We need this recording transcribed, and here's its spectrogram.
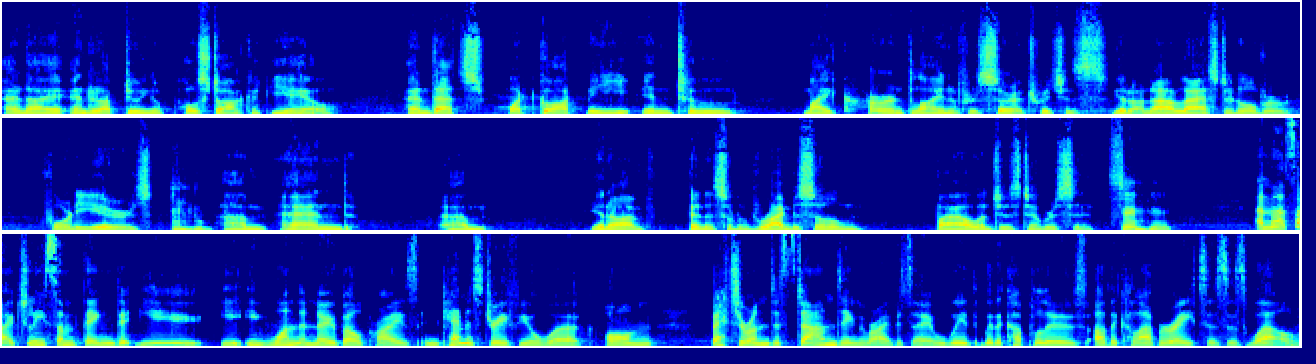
and I ended up doing a postdoc at Yale. And that's what got me into my current line of research, which has, you know, now lasted over 40 years. Mm-hmm. Um, and, um, you know, I've been a sort of ribosome biologist ever since. Mm-hmm. And that's actually something that you, you, you won the Nobel Prize in chemistry for your work on better understanding the ribosome with, with a couple of other collaborators as well.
